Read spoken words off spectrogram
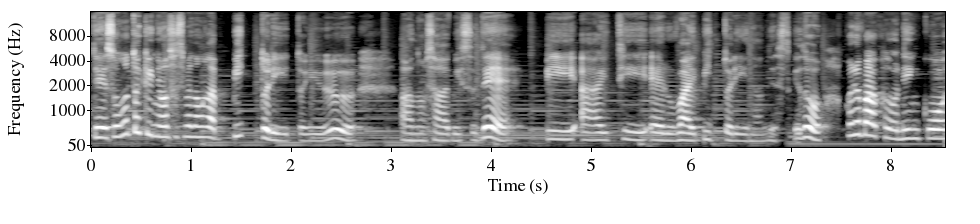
でその時におすすめなのが Bitly というあのサービスで BITLY ビットリーなんですけどこれはこのリンクを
